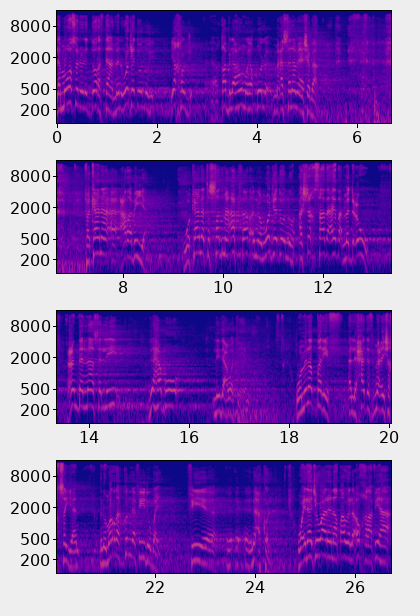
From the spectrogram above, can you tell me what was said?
لما وصلوا للدور الثامن وجدوا أنه يخرج قبلهم ويقول مع السلامة يا شباب. فكان عربيا وكانت الصدمة أكثر أنهم وجدوا أنه الشخص هذا أيضا مدعو عند الناس اللي ذهبوا لدعوتهم. ومن الطريف اللي حدث معي شخصيا أنه مرة كنا في دبي في نأكل. وإلى جوارنا طاولة أخرى فيها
